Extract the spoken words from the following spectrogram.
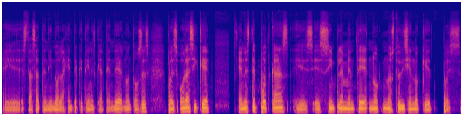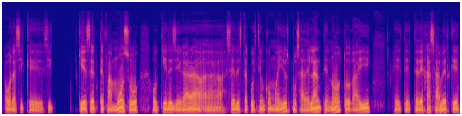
eh, estás atendiendo a la gente que tienes que atender, ¿no? Entonces, pues ahora sí que en este podcast es, es simplemente, no, no estoy diciendo que, pues ahora sí que si quieres serte famoso o quieres llegar a, hacer esta cuestión como ellos, pues adelante, ¿no? ahí te, te deja saber que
